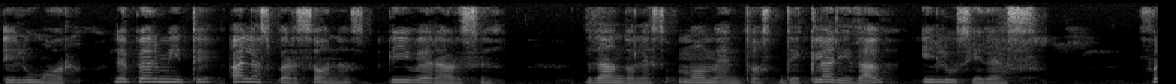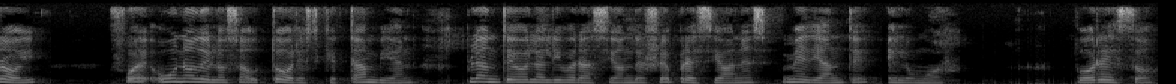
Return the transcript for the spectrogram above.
el humor le permite a las personas liberarse, dándoles momentos de claridad y lucidez. Freud fue uno de los autores que también planteó la liberación de represiones mediante el humor. Por eso,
